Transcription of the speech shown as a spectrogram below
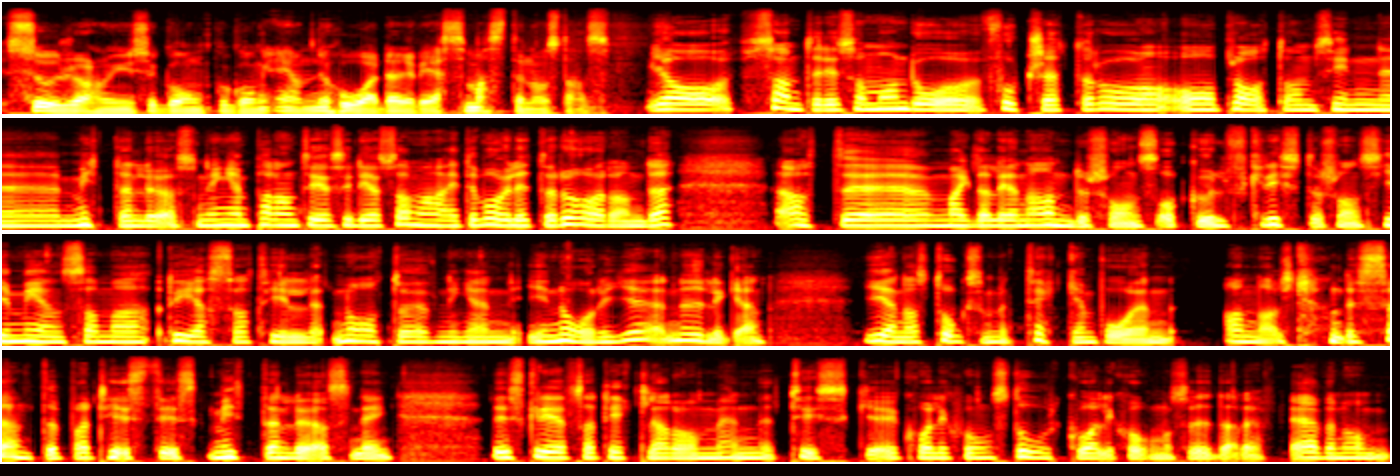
surrar hon ju sig gång på gång ännu hårdare vid S-masten någonstans. Ja, samtidigt som hon då fortsätter att prata om sin eh, mittenlösning. En parentes i det sammanhanget, det var ju lite rörande att eh, Magdalena Anderssons och Ulf Kristerssons gemensamma resa till NATO-övningen i Norge nyligen genast tog som ett tecken på en annalkande centerpartistisk mittenlösning. Det skrevs artiklar om en tysk eh, koalition, storkoalition och så vidare. Även om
